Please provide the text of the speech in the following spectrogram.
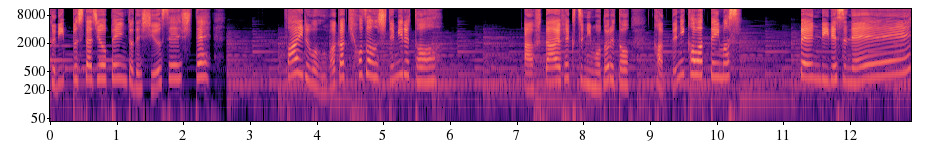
クリップスタジオペイントで修正してファイルを上書き保存してみるとアフターエフェクツに戻ると勝手に変わっています。便利ですね。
